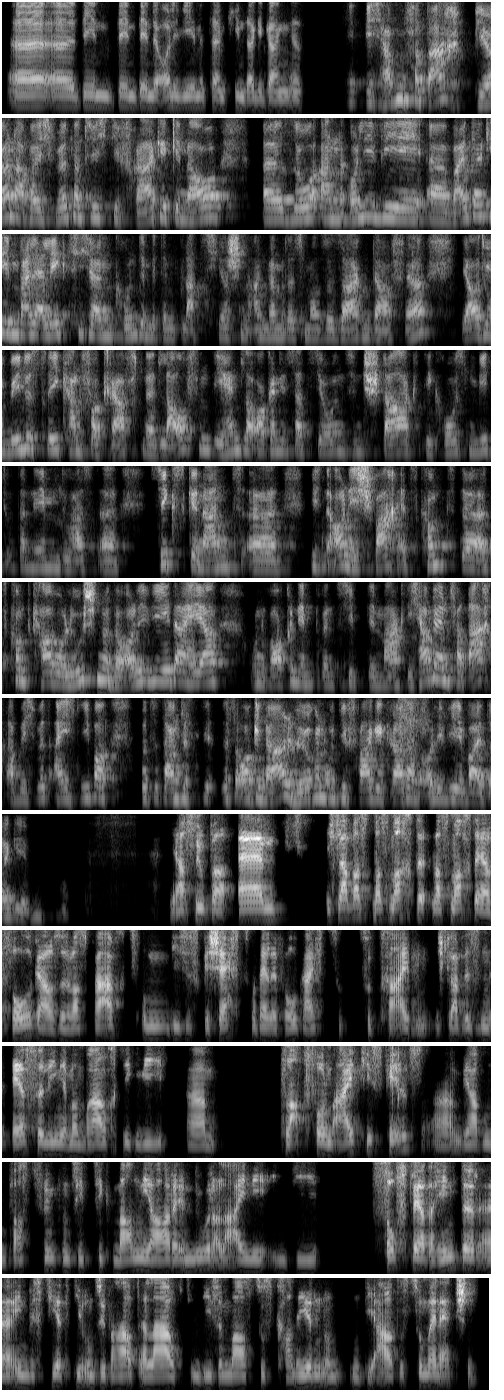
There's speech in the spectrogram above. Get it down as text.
äh, äh den, den, den der Olivier mit seinem Team da gegangen ist? Ich habe einen Verdacht, Björn, aber ich würde natürlich die Frage genau äh, so an Olivier äh, weitergeben, weil er legt sich ja im Grunde mit dem Platzhirschen an, wenn man das mal so sagen darf. Ja. Die Automobilindustrie kann vor Kraft nicht laufen, die Händlerorganisationen sind stark, die großen Mietunternehmen, du hast äh, Six genannt, äh, die sind auch nicht schwach. Jetzt kommt, der, jetzt kommt Carvolution oder Olivier daher und rocken im Prinzip den Markt. Ich habe ja einen Verdacht, aber ich würde eigentlich lieber sozusagen das, das Original hören und die Frage gerade an Olivier weitergeben. Ja, super. Ähm, ich glaube, was, was, macht, was macht der Erfolg aus oder was braucht es, um dieses Geschäftsmodell erfolgreich zu, zu treiben? Ich glaube, das ist in erster Linie, man braucht irgendwie ähm, Plattform-IT-Skills. Ähm, wir haben fast 75 Mannjahre nur alleine in die Software dahinter äh, investiert, die uns überhaupt erlaubt, in diesem Maß zu skalieren und, und die Autos zu managen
